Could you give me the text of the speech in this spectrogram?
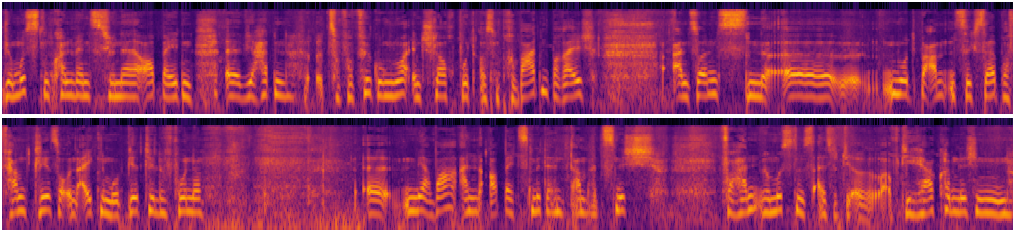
Wir mussten konventionell arbeiten. Äh, Wir hatten äh, zur Verfügung nur ein Schlauchboot aus dem privaten Bereich. Ansonsten äh, nur die Beamten sich selber, Ferngläser und eigene Mobiltelefone. Mehr war an Arbeitsmitteln damals nicht vorhanden. Wir mussten uns also die, auf die herkömmlichen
